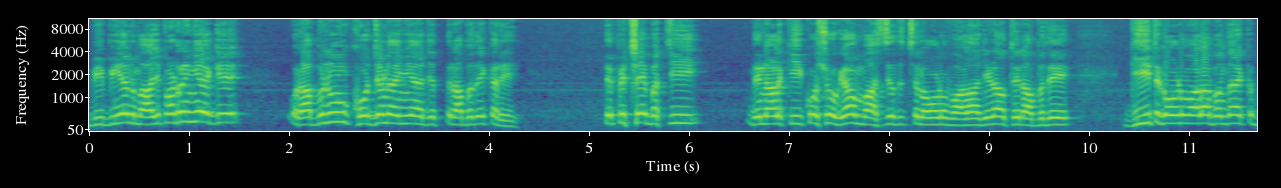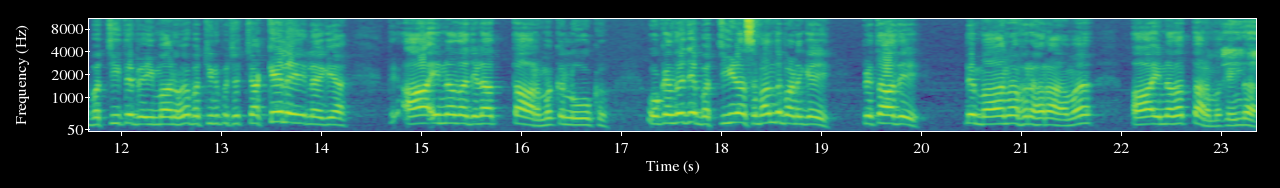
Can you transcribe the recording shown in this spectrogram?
ਬੀਬੀਆਂ ਨਮਾਜ਼ ਪੜ੍ਹ ਰਹੀਆਂ ਅੱਗੇ। ਰੱਬ ਨੂੰ ਖੋਜਣ ਆਈਆਂ ਜਿੱਤ, ਰੱਬ ਦੇ ਘਰੇ। ਤੇ ਪਿੱਛੇ ਬੱਚੀ ਦੇ ਨਾਲ ਕੀ ਕੁਝ ਹੋ ਗਿਆ ਉਹ ਮਸਜਿਦ ਚਲਾਉਣ ਵਾਲਾ ਜਿਹੜਾ ਉੱਥੇ ਰੱਬ ਦੇ ਗੀਤ ਗਾਉਣ ਵਾਲਾ ਬੰਦਾ ਇੱਕ ਬੱਚੀ ਤੇ ਬੇਈਮਾਨ ਹੋਇਆ ਬੱਚੀ ਨੂੰ ਪਿੱਛੇ ਚੱਕ ਕੇ ਲੈ ਲੈ ਗਿਆ ਤੇ ਆ ਇਹਨਾਂ ਦਾ ਜਿਹੜਾ ਧਾਰਮਿਕ ਲੋਕ ਉਹ ਕਹਿੰਦੇ ਜੇ ਬੱਚੀ ਨਾਲ ਸੰਬੰਧ ਬਣ ਗਏ ਪਿਤਾ ਦੇ ਤੇ ਮਾਂ ਨਾਲ ਫਿਰ ਹਰਾਮ ਆ ਆ ਇਹਨਾਂ ਦਾ ਧਰਮ ਕਹਿੰਦਾ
